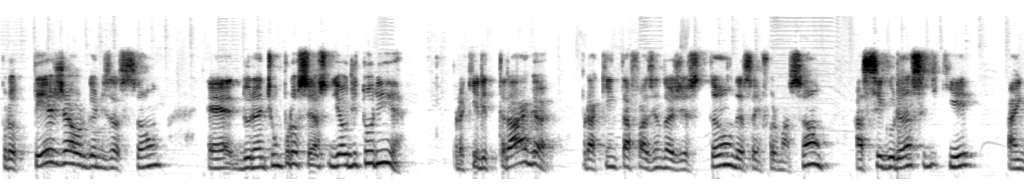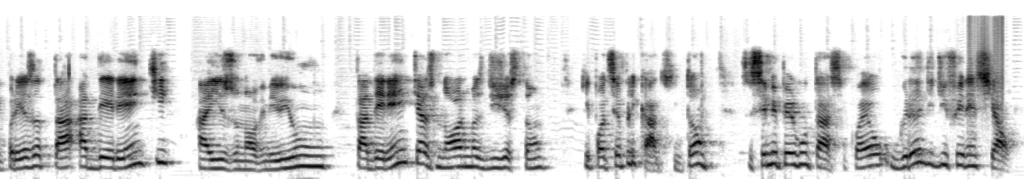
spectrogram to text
proteja a organização é, durante um processo de auditoria, para que ele traga para quem está fazendo a gestão dessa informação a segurança de que a empresa está aderente à ISO 9001, está aderente às normas de gestão que podem ser aplicadas. Então, se você me perguntasse qual é o grande diferencial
